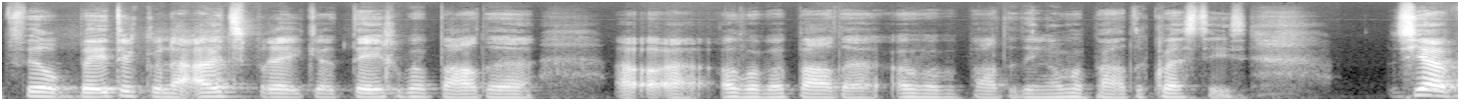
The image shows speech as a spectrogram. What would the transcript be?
veel beter kunnen uitspreken tegen bepaalde, over, bepaalde, over bepaalde dingen, over bepaalde kwesties. Dus ja,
